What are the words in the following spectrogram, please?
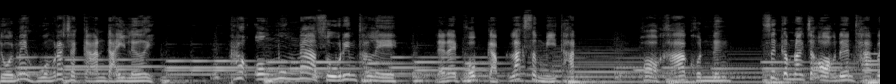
โดยไม่ห่วงราชการใดเลย พระองค์มุ่งหน้าสู่ริมทะเล และได้พบกับลักษมีทัตพ่อค้าคนหนึ่งซึ่งกำลังจะออกเดินทางไป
